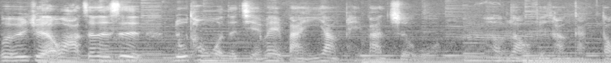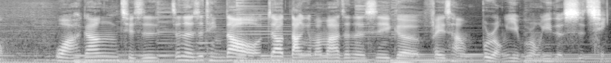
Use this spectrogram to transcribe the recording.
我就觉得哇，真的是如同我的姐妹般一样陪伴着我，嗯，让我非常感动。哇，刚刚其实真的是听到要当一个妈妈，真的是一个非常不容易、不容易的事情。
